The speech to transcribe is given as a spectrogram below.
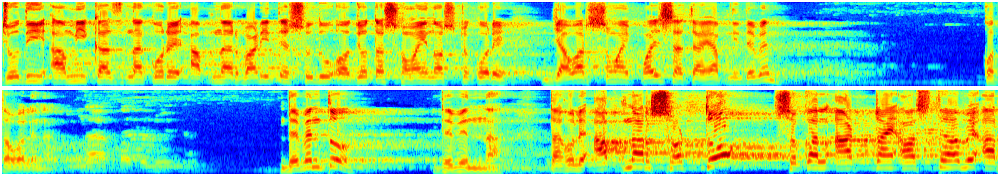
যদি আমি কাজ না করে আপনার বাড়িতে শুধু অযথা সময় নষ্ট করে যাওয়ার সময় পয়সা চাই আপনি দেবেন? কথা বলে না। দেবেন তো? দেবেন না। তাহলে আপনার শর্ত সকাল আটটায় আসতে হবে আর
